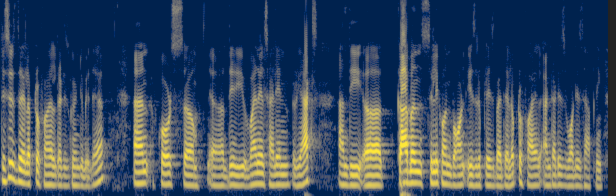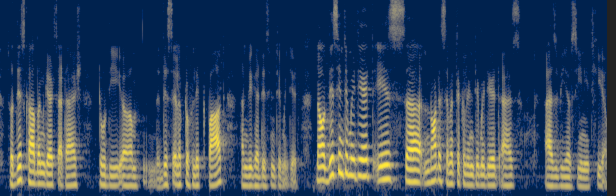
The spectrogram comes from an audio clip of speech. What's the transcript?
this is the electrophile that is going to be there and of course um, uh, the vinyl silane reacts and the uh, carbon silicon bond is replaced by the electrophile and that is what is happening. So this carbon gets attached to the um, this electrophilic part and we get this intermediate. Now this intermediate is uh, not a symmetrical intermediate as as we have seen it here.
